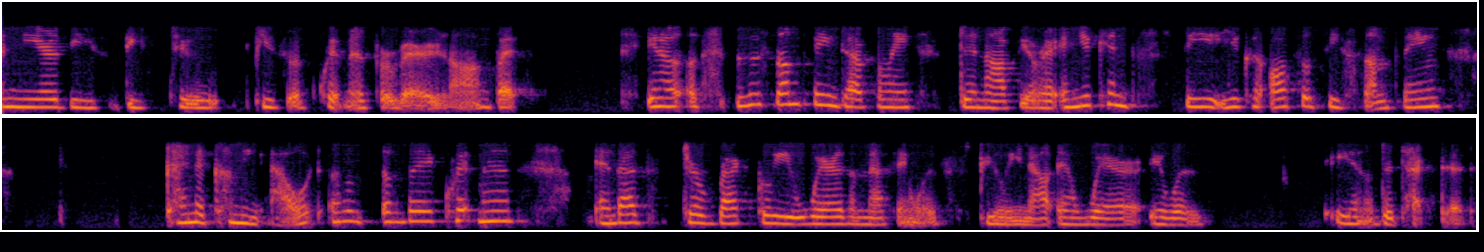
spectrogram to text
near these, these two pieces of equipment for very long, but you know, something definitely did not feel right. And you can see, you could also see something kind of coming out of, of the equipment. And that's directly where the methane was spewing out and where it was, you know, detected.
